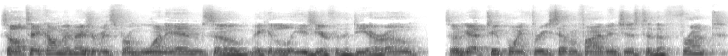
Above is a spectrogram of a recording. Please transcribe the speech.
So I'll take all my measurements from one end, so make it a little easier for the DRO. So we've got 2.375 inches to the front,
